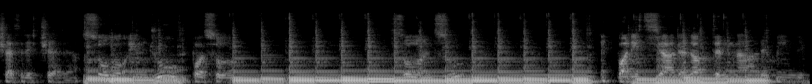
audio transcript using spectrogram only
eccetera eccetera. Solo in giù poi solo solo in su. E poi iniziare ad alternare quindi.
